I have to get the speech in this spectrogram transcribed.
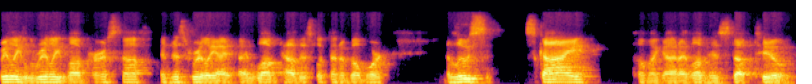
really, really love her stuff. And this really, I, I loved how this looked on a billboard. And Loose Sky, oh my God, I love his stuff too.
